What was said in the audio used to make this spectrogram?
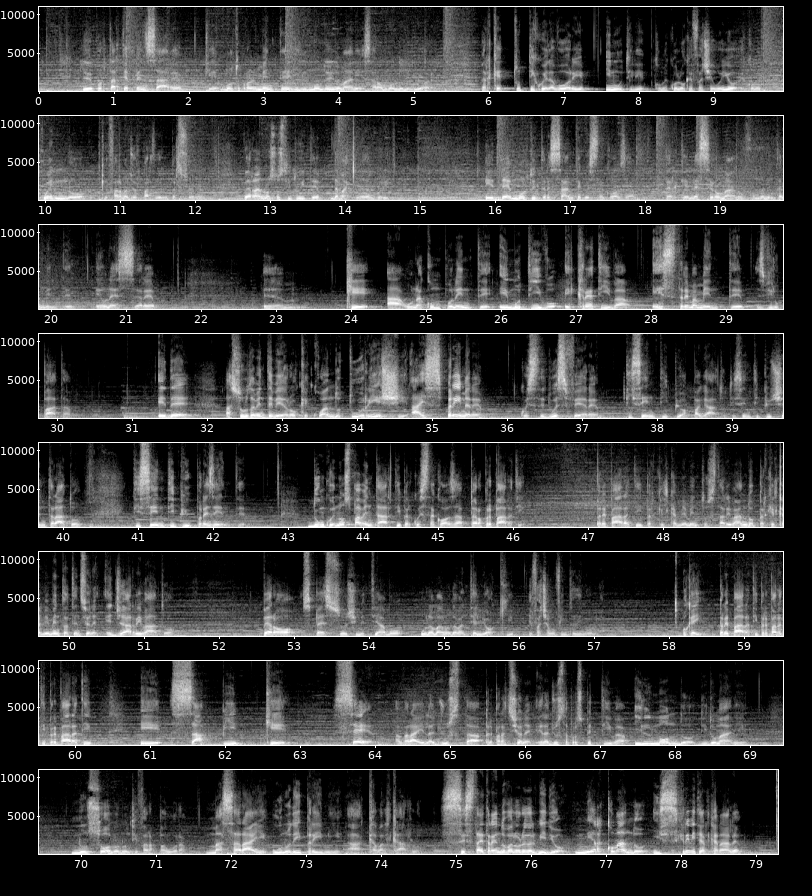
deve portarti a pensare che molto probabilmente il mondo di domani sarà un mondo migliore perché tutti quei lavori inutili, come quello che facevo io e come quello che fa la maggior parte delle persone, verranno sostituite da macchine ed algoritmi. Ed è molto interessante questa cosa perché l'essere umano fondamentalmente è un essere ehm, che ha una componente emotivo e creativa estremamente sviluppata. Ed è assolutamente vero che quando tu riesci a esprimere queste due sfere ti senti più appagato, ti senti più centrato, ti senti più presente. Dunque non spaventarti per questa cosa, però preparati. Preparati perché il cambiamento sta arrivando, perché il cambiamento, attenzione, è già arrivato, però spesso ci mettiamo una mano davanti agli occhi e facciamo finta di nulla. Ok, preparati, preparati, preparati e sappi che se avrai la giusta preparazione e la giusta prospettiva, il mondo di domani non solo non ti farà paura, ma sarai uno dei primi a cavalcarlo. Se stai traendo valore dal video, mi raccomando, iscriviti al canale,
